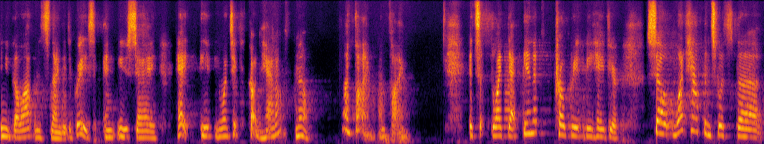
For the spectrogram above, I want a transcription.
And you go out and it's 90 degrees. And you say, Hey, you, you want to take your coat and hat off? No, I'm fine. I'm fine. It's like that inappropriate behavior. So what happens with the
